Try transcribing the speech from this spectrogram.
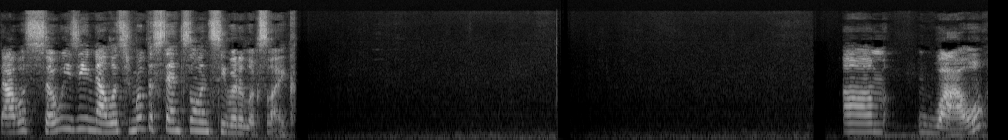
That was so easy. Now let's remove the stencil and see what it looks like. Um, wow.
